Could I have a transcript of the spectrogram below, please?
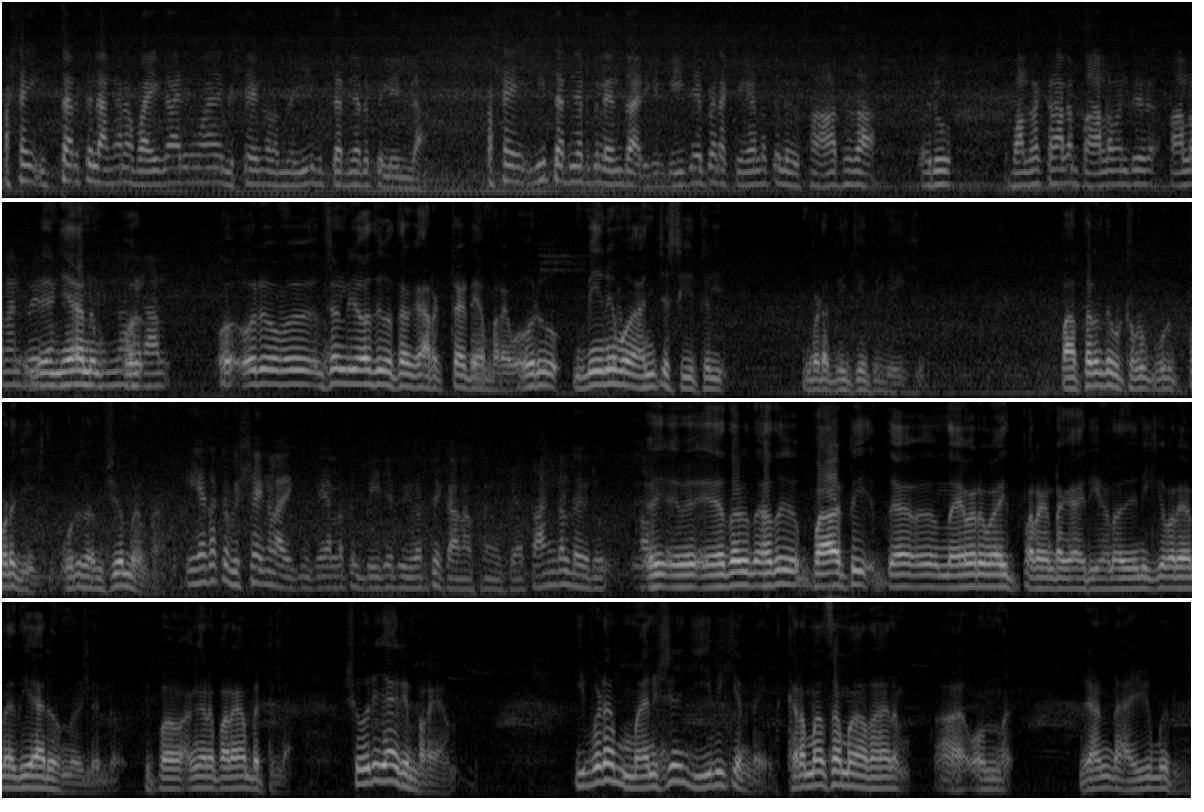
പക്ഷേ ഇത്തരത്തിൽ അങ്ങനെ വൈകാരികമായ വിഷയങ്ങളൊന്നും ഈ തെരഞ്ഞെടുപ്പിലില്ല പക്ഷേ ഈ തെരഞ്ഞെടുപ്പിൽ എന്തായിരിക്കും? ബി ജെ പിയുടെ കേരളത്തിലൊരു സാധ്യത ഒരു വളരെ കാലം പാർലമെന്റ് പാർലമെന്ററി ഞാൻ ഒരു- ചോദ്യം ഉത്തരം കറക്റ്റായിട്ട് ഞാൻ പറയാം. ഒരു മിനിമം അഞ്ച് സീറ്റിൽ ഇവിടെ ബി ജെ പി ജയിക്കും. പത്തനംതിട്ട ഉൾപ്പെടെ ജയിക്കും. ഒരു സംശയം വേണ്ട. ഏതൊക്കെ വിഷയങ്ങളായിരിക്കും കേരളത്തിൽ ബി ജെ പി ഉയർത്തി കാണാൻ ശ്രമിക്കുക? താങ്കളുടെ ഒരു ഏതൊരു അത് പാർട്ടി നയപരമായി പറയേണ്ട കാര്യമാണ്. അത് എനിക്ക് പറയാൻ അധികാരമൊന്നുമില്ലല്ലോ. ഇപ്പോൾ അങ്ങനെ പറയാൻ പറ്റില്ല. പക്ഷെ ഒരു കാര്യം പറയാം. ഇവിടെ മനുഷ്യന് ജീവിക്കണ്ടേ? ക്രമസമാധാനം ഒന്ന്. രണ്ട് അഴിമതി.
